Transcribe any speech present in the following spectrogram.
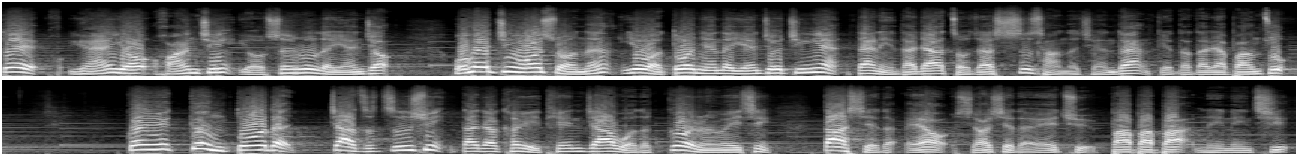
对原油、黄金有深入的研究。我会尽我所能，以我多年的研究经验，带领大家走在市场的前端，给到大家帮助。关于更多的价值资讯，大家可以添加我的个人微信，大写的 L，小写的 H，八八八零零七。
